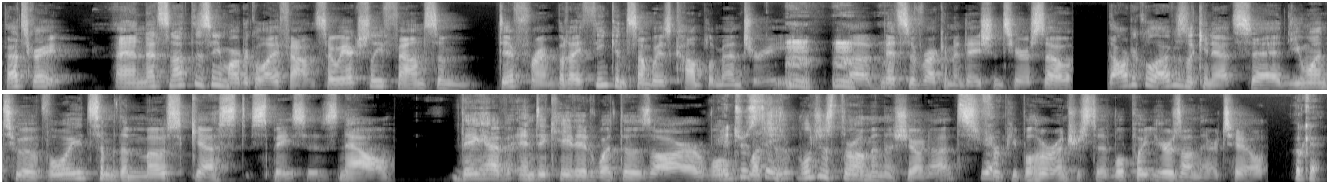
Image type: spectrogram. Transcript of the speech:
That's great. And that's not the same article I found. So we actually found some different, but I think in some ways complementary mm, mm, uh, mm. bits of recommendations here. So the article I was looking at said you want to avoid some of the most guessed spaces. Now, they have indicated what those are. We'll, Interesting. just, we'll just throw them in the show notes Yeah. for people who are interested. We'll put yours on there too. Okay.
